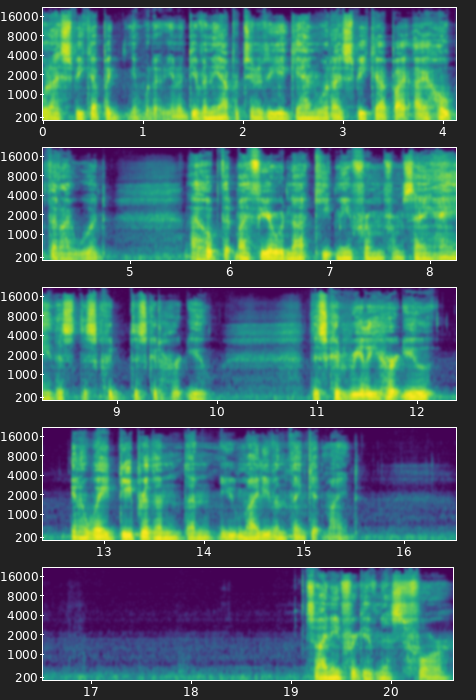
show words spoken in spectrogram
Would I speak up? Would I, you know, given the opportunity again, would I speak up? I, I hope that I would. I hope that my fear would not keep me from from saying, "Hey, this this could this could hurt you. This could really hurt you in a way deeper than than you might even think it might." So I need forgiveness for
